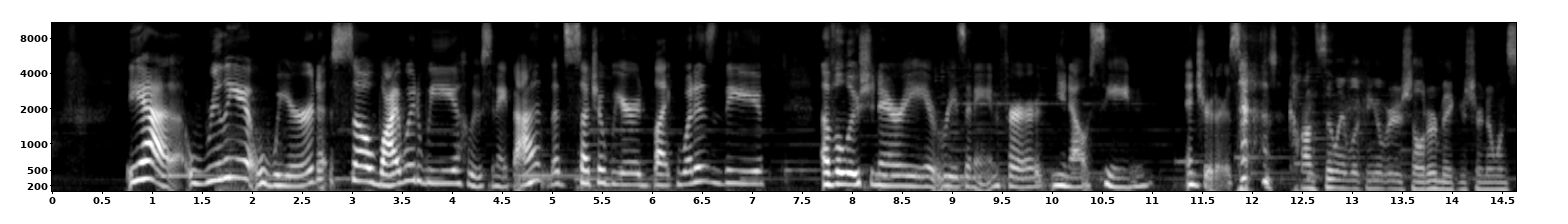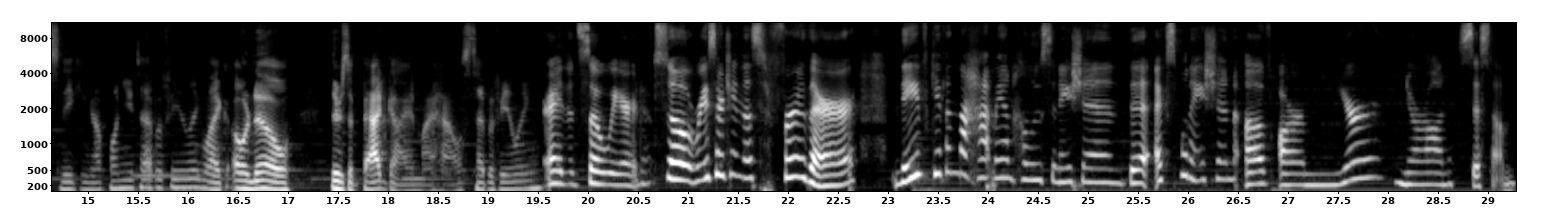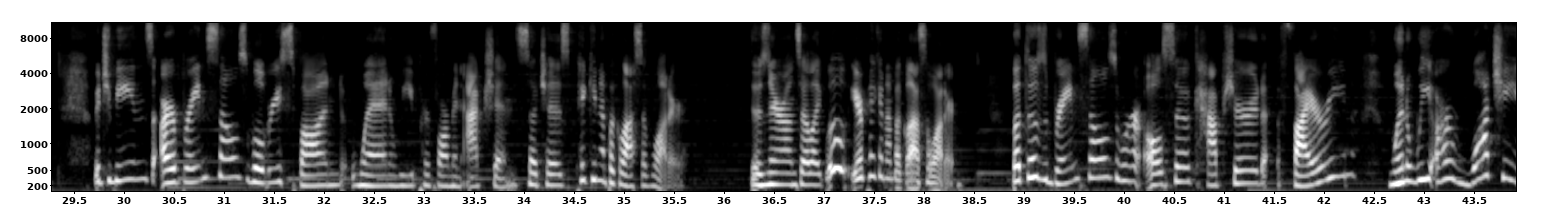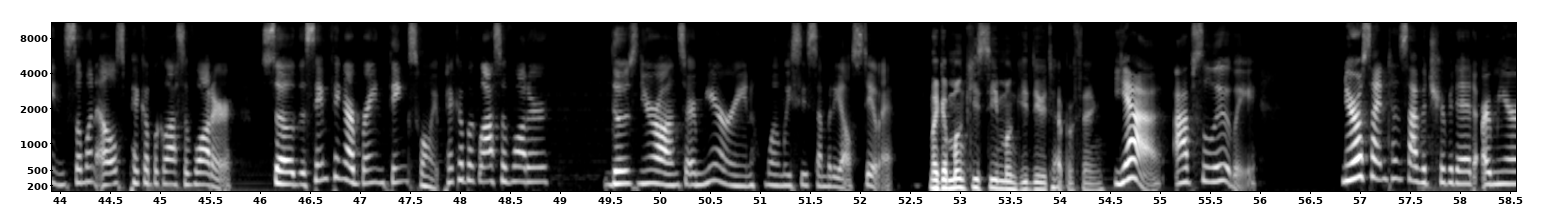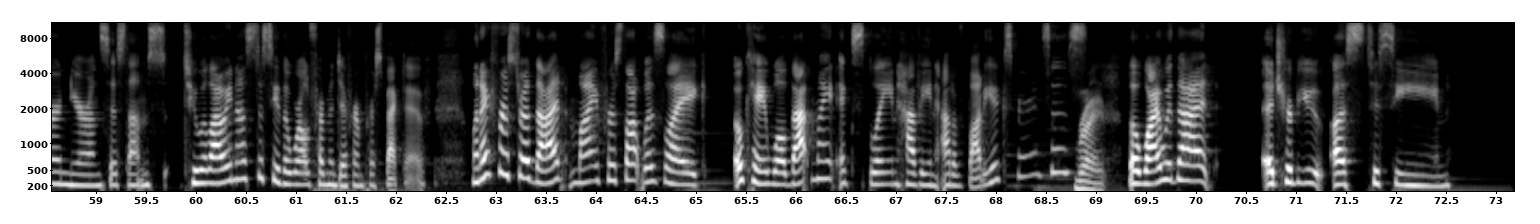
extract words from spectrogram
Yeah, really weird. So, why would we hallucinate that? That's such a weird, like, what is the evolutionary reasoning for, you know, seeing intruders? Just constantly looking over your shoulder, making sure no one's sneaking up on you type of feeling. Like, oh no, there's a bad guy in my house type of feeling. Right, that's so weird. So, researching this further, they've given the Hatman hallucination the explanation of our mirror neuron system, which means our brain cells will respond when we perform an action, such as picking up a glass of water. Those neurons are like, "Woo, you're picking up a glass of water." But those brain cells were also captured firing when we are watching someone else pick up a glass of water. So, the same thing our brain thinks when we pick up a glass of water, those neurons are mirroring when we see somebody else do it. Like a monkey see, monkey do type of thing. Yeah, absolutely. Neuroscientists have attributed our mirror neuron systems to allowing us to see the world from a different perspective. When I first read that, my first thought was like, okay, well, that might explain having out of body experiences. Right. But why would that attribute us to seeing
